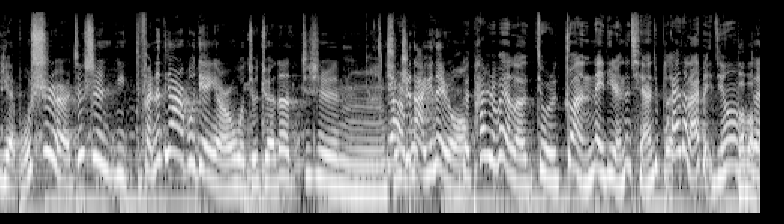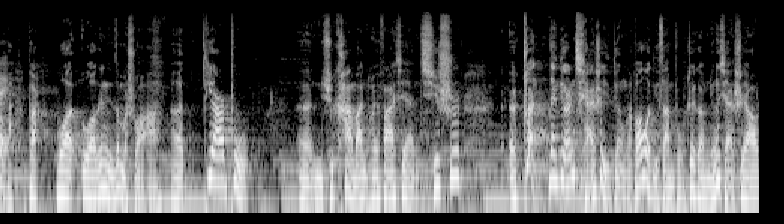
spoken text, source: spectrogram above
也不是，就是你反正第二部电影我就觉得就是嗯，形式大于内容。对他是为了就是赚内地人的钱，就不该再来北京。不不不不，不是我我跟你这么说啊，呃。第二部，呃，你去看完你会发现，其实，呃，赚内地人钱是一定的，包括第三部，这个明显是要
